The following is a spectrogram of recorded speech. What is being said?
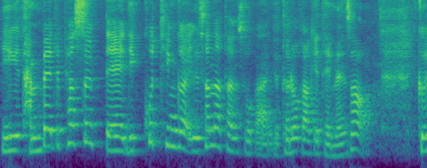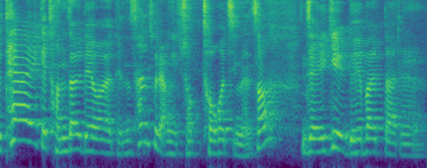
이 담배를 폈을 때 니코틴과 일산화탄소가 이제 들어가게 되면서 그 태아에게 전달되어야 되는 산소량이 적, 적어지면서 이제 아기의 뇌 발달을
